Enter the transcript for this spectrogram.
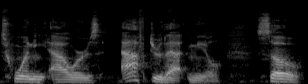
20 hours after that meal. So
